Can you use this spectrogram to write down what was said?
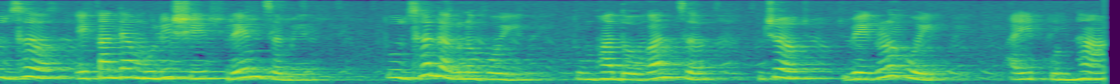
तुझं एखाद्या मुलीशी प्रेम जमेल. तुझं लग्न होईल. तुम्हा दोघांचं जग वेगळं होईल. आई पुन्हा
